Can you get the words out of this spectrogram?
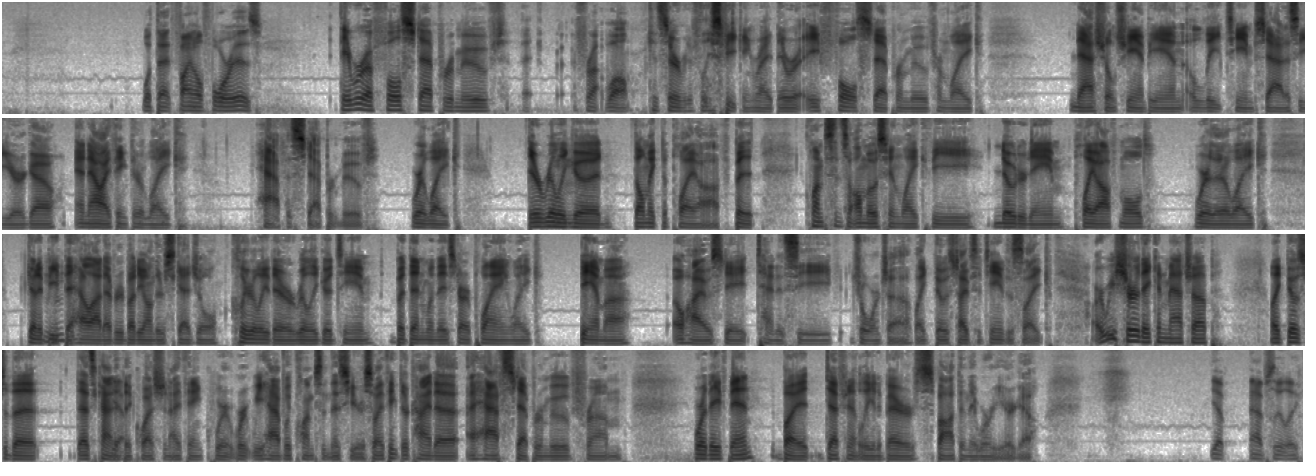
what that final four is. They were a full step removed uh, from, well, conservatively speaking, right? They were a full step removed from like national champion elite team status a year ago, and now I think they're like half a step removed. Where like they're really hmm. good, they'll make the playoff, but Clemson's almost in like the Notre Dame playoff mold, where they're like going to beat hmm. the hell out of everybody on their schedule. Clearly, they're a really good team, but then when they start playing like Bama, Ohio State, Tennessee, Georgia, like those types of teams, it's like, are we sure they can match up? Like those are the that's kind of Yeah. the question I think where, where we have with Clemson this year. So I think they're kind of a half step removed from where they've been, but definitely in a better spot than they were a year ago. Yep, absolutely.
